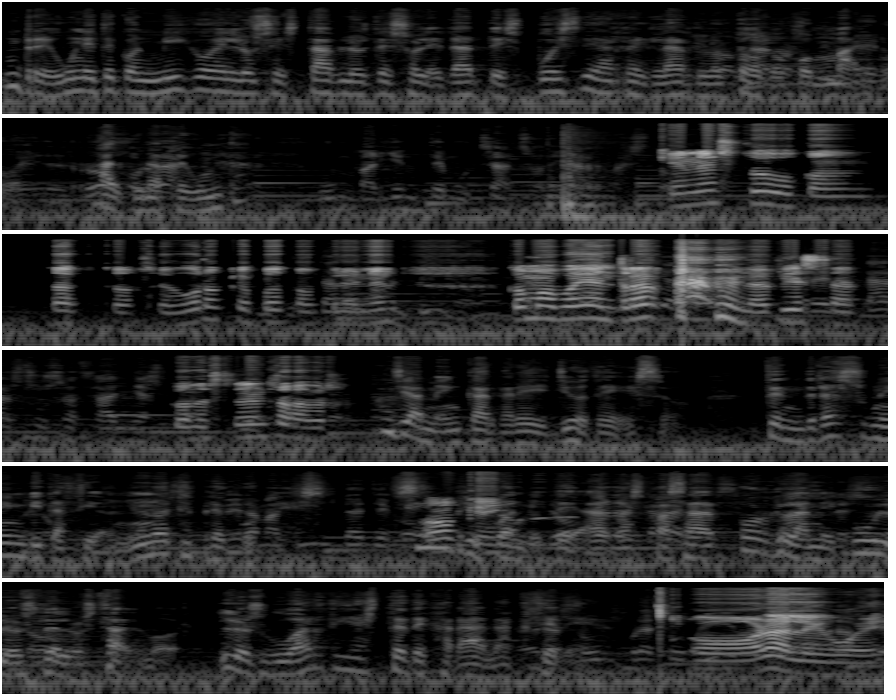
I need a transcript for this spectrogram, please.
Reúnete conmigo en los establos de soledad después de arreglarlo todo con Margot. ¿Alguna pregunta? Un valiente muchacho de armas. ¿Quién es tu contacto? Seguro que puedo confiar en él. ¿Cómo voy a entrar en la fiesta? Cuando esté dentro, a ver. Ya me encargaré yo de eso. Tendrás una invitación, no te preocupes. Siempre Ok. y cuando te hagas pasar por lameculos de los Talmor, los guardias te dejarán acceder. Órale, güey.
